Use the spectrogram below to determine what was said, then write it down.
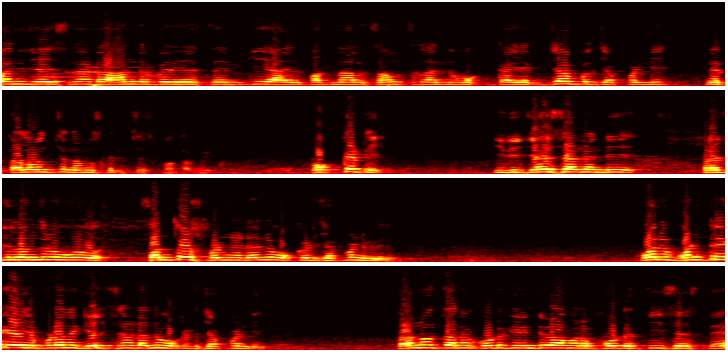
పని చేసినాడు ఆంధ్రప్రదేశ్ దానికి ఆయన పద్నాలుగు సంవత్సరాలన్నీ ఒక్క ఎగ్జాంపుల్ చెప్పండి నేను తల ఉంచి నమస్కరించేసిపోతాను మీకు. ఒక్కటి ఇది చేశాడండి. ప్రజలందరూ సంతోషపడినాడని ఒక్కటి చెప్పండి మీరు. పోనీ ఒంటరిగా ఎప్పుడైనా గెలిచినాడని ఒకటి చెప్పండి. తను తన కొడుకు ఎన్టీ రామారావు ఫోటో తీసేస్తే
